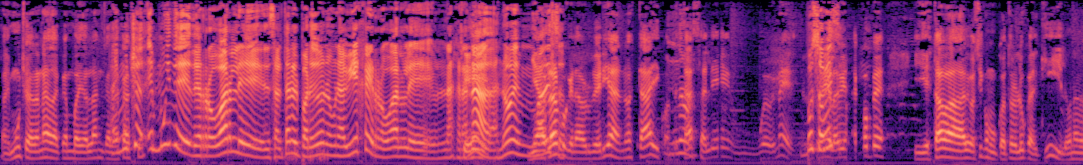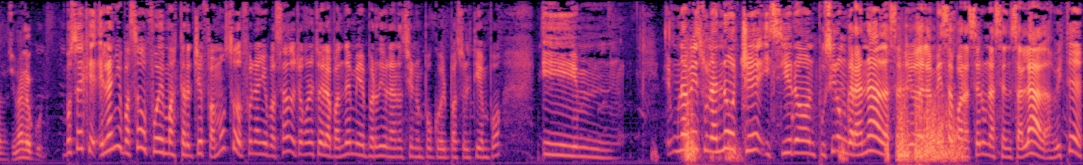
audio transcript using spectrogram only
hay mucha granada acá en Bahía Blanca en hay la mucho, calle. es muy de, de robarle, de saltar el paredón a una vieja y robarle unas granadas, ¿no? Es Ni hablar eso. porque la verdulería no está ahí, cuando No. está sale un huevo y medio. ¿Vos sabés? la vi en la Cope y estaba algo así como 4 lucas al kilo, una una locura. Vos sabés que el año pasado fue Masterchef famoso, fue el año pasado, yo con esto de la pandemia he perdido la noción un poco del paso del tiempo. Y mm, una vez, una noche, hicieron, pusieron granadas arriba de la mesa para hacer unas ensaladas, ¿viste?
